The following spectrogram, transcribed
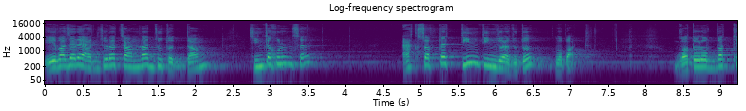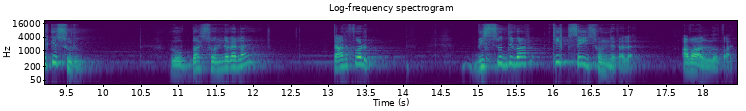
এ বাজারে একজোড়া চামড়ার জুতোর দাম, চিন্তা করুন স্যার। এক সপ্তাহে তিন তিন জোড়া জুতো লোপাট। গত রোববার থেকে শুরু। রোববার সন্ধেবেলায়, তারপর বৃহস্পতিবার ঠিক সেই সন্ধেবেলায় আবার লোপাট।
